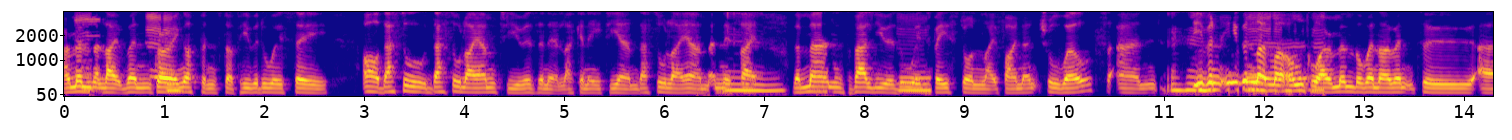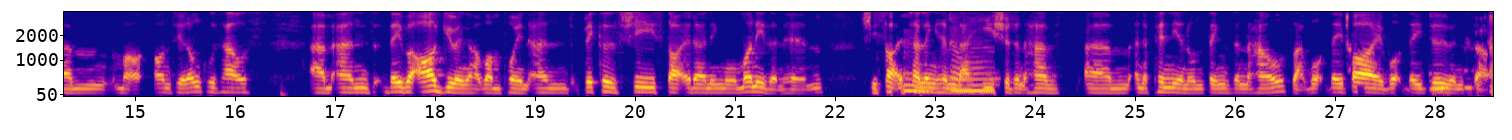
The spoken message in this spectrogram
I remember like when growing up and stuff, he would always say, "Oh, that's all. That's all I am to you, isn't it? Like an ATM. That's all I am." And it's like Mm, the man's value is always based on like financial wealth, and mhm. even even like my Mm. uncle. I remember when I went to um my auntie and uncle's house. Um, and they were arguing at one point, and because she started earning more money than him, she started Mm. telling him that he shouldn't have um, an opinion on things in the house, like what they buy, what they do, and stuff.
